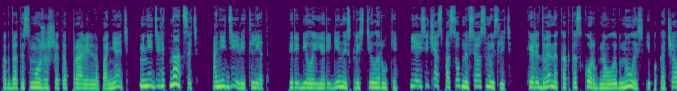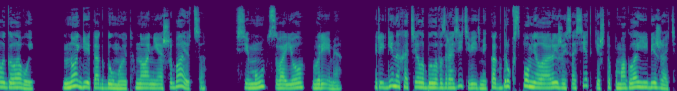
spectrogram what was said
когда ты сможешь это правильно понять... Мне девятнадцать, а не девять лет, перебила ее Регина и скрестила руки. Я и сейчас способна все осмыслить. Кэрри Двена как-то скорбно улыбнулась и покачала головой. Многие так думают, но они ошибаются. Всему свое время. Регина хотела было возразить ведьме, как вдруг вспомнила о рыжей соседке, что помогла ей бежать.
